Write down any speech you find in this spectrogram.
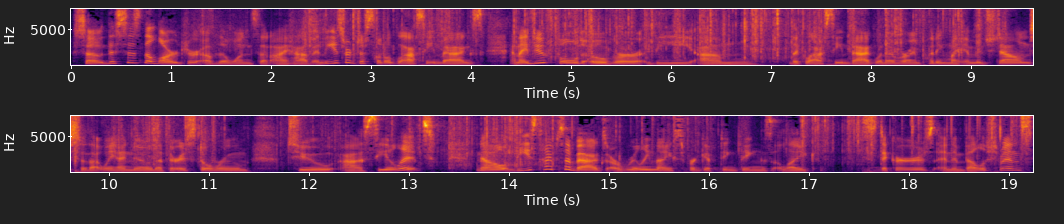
So this is the larger of the ones that I have. And these are just little glassine bags. And I do fold over the, um, the glassine bag whenever I'm putting my image down. So that way I know that there is still room to uh, seal it. Now, these types of bags are really nice for gifting things like stickers and embellishments.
